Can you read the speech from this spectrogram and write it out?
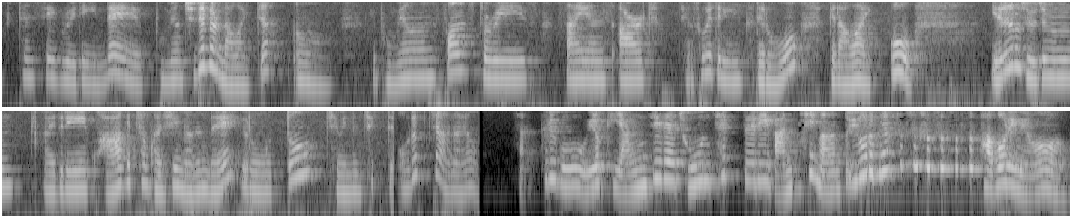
extensive reading인데 보면 주제별로 나와 있죠. 어. 보면 fun stories, science, art 제가 소개드린 그대로 이렇게 나와 있고 예를 들어서 요즘 아이들이 과학에 참 관심이 많은데 이런 것도 재밌는 책들 어렵지 않아요. 자 그리고 이렇게 양질의 좋은 책들이 많지만 또 이거를 그냥 쓱쓱쓱쓱쓱쓱 봐버리면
